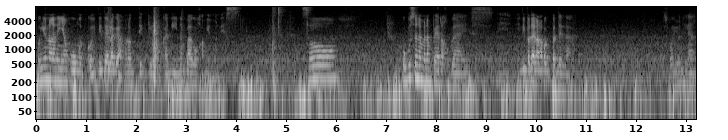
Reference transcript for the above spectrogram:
Huwag nyo nang ano yung kumot ko. Hindi talaga ako nagtiklop kanina bago kami umalis. So, ubus na naman ang pera ko guys. Hindi pa tayo nakapagpadala. So, yun lang.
